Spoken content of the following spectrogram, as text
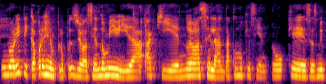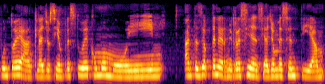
Uno ahorita, por ejemplo, pues yo haciendo mi vida aquí en Nueva Zelanda, como que siento que ese es mi punto de ancla. Yo siempre estuve como muy, antes de obtener mi residencia, yo me sentía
